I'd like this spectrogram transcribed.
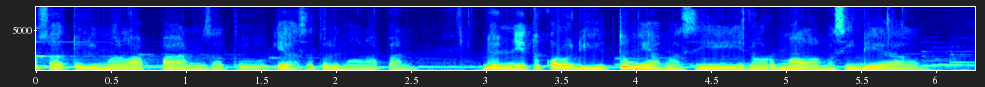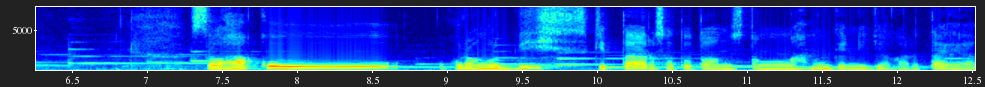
158, satu ya 158. Dan itu kalau dihitung ya masih normal lah, masih ideal setelah aku kurang lebih sekitar satu tahun setengah mungkin di Jakarta ya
